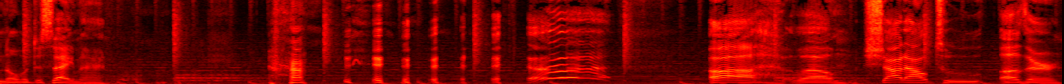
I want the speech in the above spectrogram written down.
don't know what to say, man. Ah, well, shout out to other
